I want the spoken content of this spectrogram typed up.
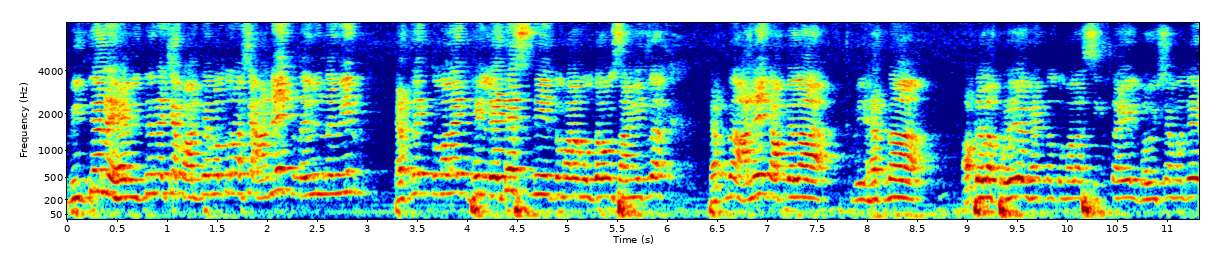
विज्ञान आहे. ह्या विज्ञानाच्या माध्यमातून असे अनेक नवीन नवीन ह्यातलं एक तुम्हाला एक हे लेटेस्ट मी तुम्हाला मुद्दाहून सांगितलं. ह्यातनं अनेक आपल्याला ह्यातनं आपल्याला प्रयोग ह्यातनं तुम्हाला शिकता येईल. भविष्यामध्ये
